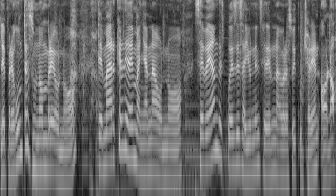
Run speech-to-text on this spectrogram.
Le preguntes su nombre o no, te marque el día de mañana o no, se vean después, desayunen, se den un abrazo y cucharen o no,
